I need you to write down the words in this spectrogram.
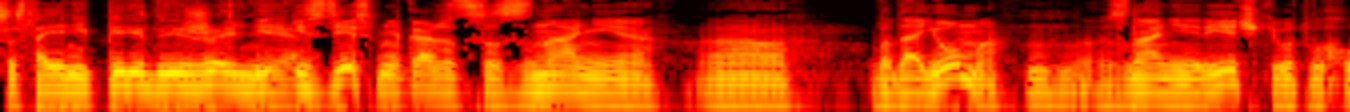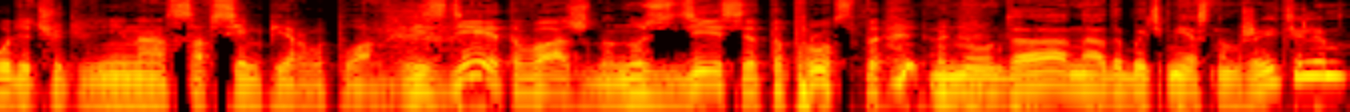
состоянии передвижения. И, и здесь, мне кажется, знание э, водоема, угу. знание речки вот выходит чуть ли не на совсем первый план. Везде это важно, но здесь это просто... Ну да, надо быть местным жителем,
